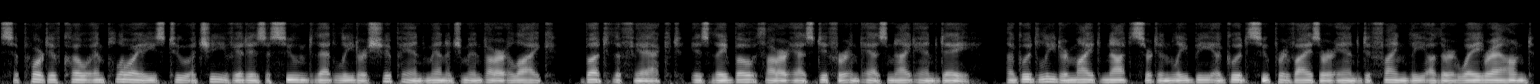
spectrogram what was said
Supportive co employees to achieve it is assumed that leadership and management are alike. But the fact is, they both are as different as night and day. A good leader might not certainly be a good supervisor and define the other way round.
